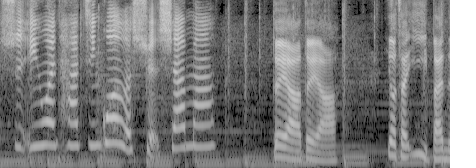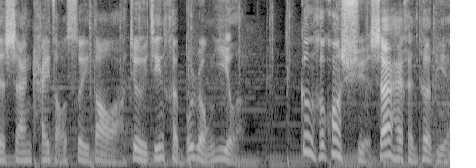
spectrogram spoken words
是因为它经过了雪山吗？对呀对呀，要在一般的山开凿隧道啊，就已经很不容易了，更何况雪山还很特别。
